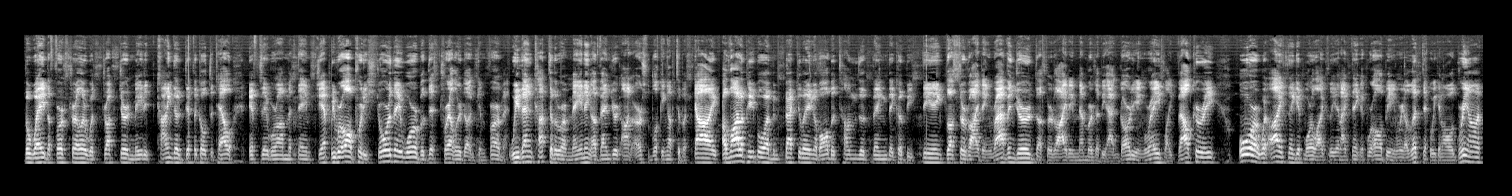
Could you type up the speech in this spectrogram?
The way the first trailer was structured made it kind of difficult to tell if they were on the same ship. We were all pretty sure they were, but this trailer doesn't confirm it. We then cut to the remaining Avengers on Earth looking up to the sky. A lot of people have been speculating of all the tons of things they could be seeing. The surviving Ravengers, the surviving members of the Asgardian race like Valkyrie, or what I think is more likely, and I think if we're all being realistic, we can all agree on,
